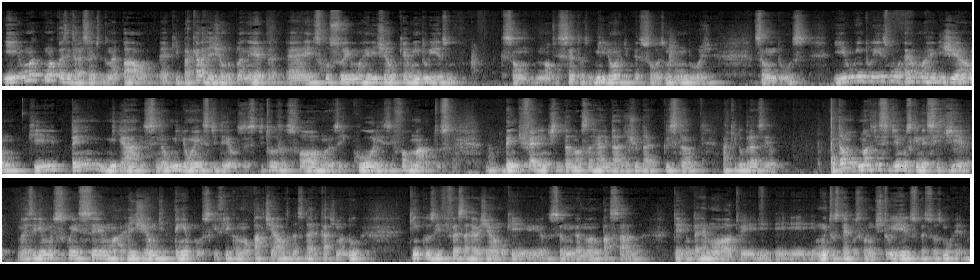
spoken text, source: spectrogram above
E uma, uma coisa interessante do Nepal é que, para aquela região do planeta, é, eles possuem uma religião que é o hinduísmo, que são 900 milhões de pessoas no mundo hoje são hindus. E o hinduísmo é uma religião que tem milhares, se não milhões de deuses, de todas as formas e cores e formatos, bem diferente da nossa realidade judaico-cristã aqui do Brasil. Então, nós decidimos que nesse dia nós iríamos conhecer uma região de templos que fica numa parte alta da cidade de Kathmandu, que inclusive foi essa região que, se eu não me engano, no ano passado teve um terremoto e, e, e, muitos templos foram destruídos, pessoas morreram.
